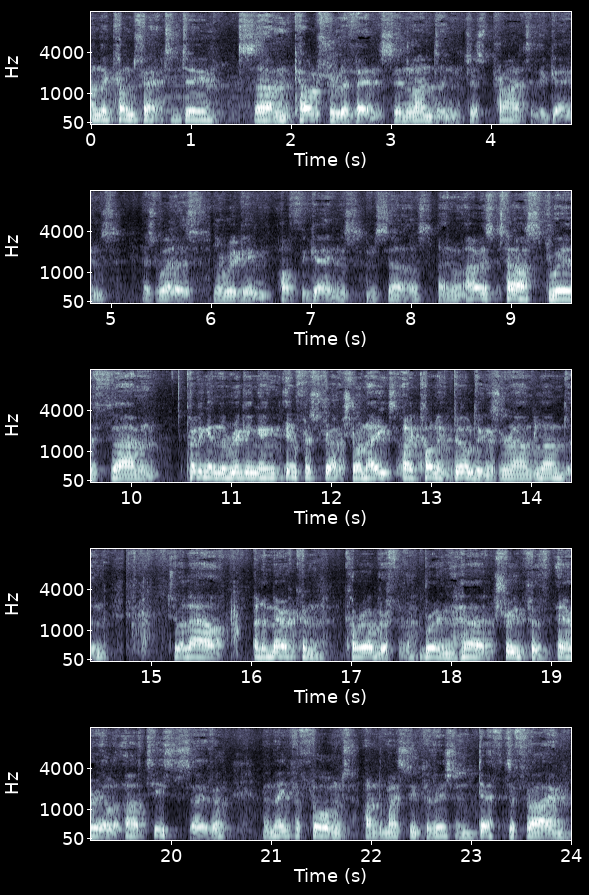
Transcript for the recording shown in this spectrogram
Won the contract to do some cultural events in London just prior to the Games, as well as the rigging of the Games themselves. And I was tasked with um, putting in the rigging infrastructure on eight iconic buildings around London to allow an American choreographer bring her troupe of aerial artistes over, and they performed under my supervision death-defying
